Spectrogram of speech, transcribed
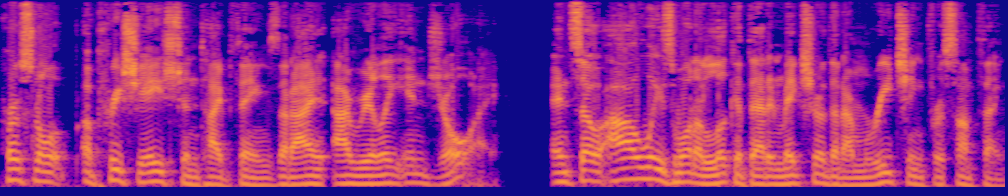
personal appreciation type things that I, I really enjoy. And so I always want to look at that and make sure that I'm reaching for something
